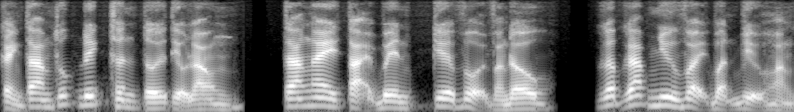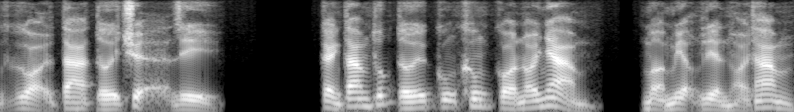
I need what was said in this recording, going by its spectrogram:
cảnh tam thúc đích thân tới tiểu long, ta ngay tại bên kia vội vàng đâu, gấp gáp như vậy bận bịu hoàng gọi ta tới chuyện gì? Cảnh tam thúc tới cũng không có nói nhảm, mở miệng liền hỏi thăm.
